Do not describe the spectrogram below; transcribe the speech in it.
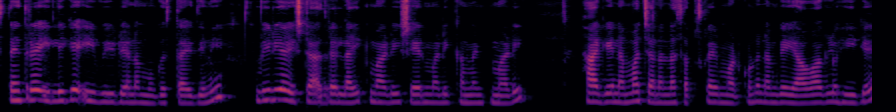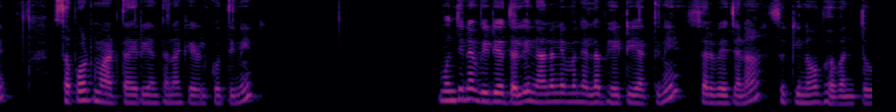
ಸ್ನೇಹಿತರೆ, ಇಲ್ಲಿಗೆ ಈ ವಿಡಿಯೋನ ಮುಗಿಸ್ತಾ ಇದ್ದೀನಿ. ವಿಡಿಯೋ ಇಷ್ಟ ಆದರೆ ಲೈಕ್ ಮಾಡಿ, ಶೇರ್ ಮಾಡಿ, ಕಮೆಂಟ್ ಮಾಡಿ. ಹಾಗೆ ನಮ್ಮ ಚಾನಲ್ನ ಸಬ್ಸ್ಕ್ರೈಬ್ ಮಾಡಿಕೊಂಡು ನಮಗೆ ಯಾವಾಗಲೂ ಹೀಗೆ ಸಪೋರ್ಟ್ ಮಾಡ್ತಾಯಿರಿ ಅಂತ ನಾನು ಕೇಳ್ಕೊತೀನಿ. ಮುಂದಿನ ವಿಡಿಯೋದಲ್ಲಿ ನಾನು ನಿಮ್ಮನ್ನೆಲ್ಲ ಭೇಟಿಯಾಗ್ತೀನಿ. ಸರ್ವೇ ಜನ ಸುಖಿನೋ ಭವಂತು.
